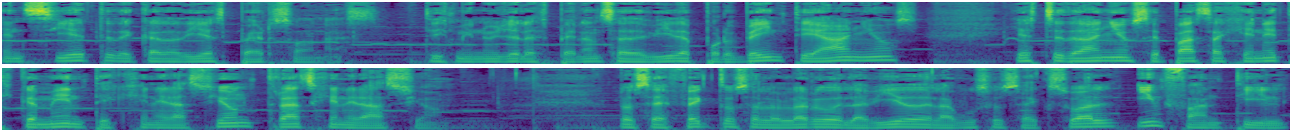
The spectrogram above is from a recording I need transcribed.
en 7 de cada 10 personas. Disminuye la esperanza de vida por 20 años y este daño se pasa genéticamente generación tras generación. Los efectos a lo largo de la vida del abuso sexual infantil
